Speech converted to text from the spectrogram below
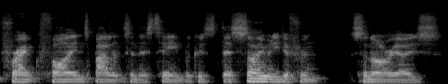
Frank finds balance in this team because there's so many different scenarios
